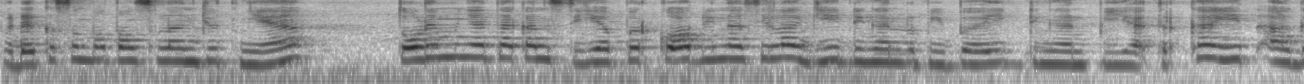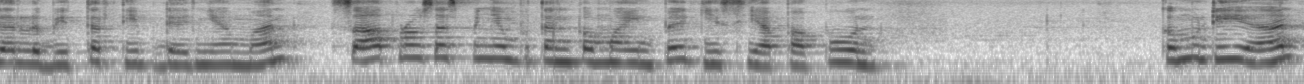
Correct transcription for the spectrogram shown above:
Pada kesempatan selanjutnya, Tole menyatakan siap berkoordinasi lagi dengan lebih baik dengan pihak terkait agar lebih tertib dan nyaman saat proses penyambutan pemain bagi siapa pun. Kemudian,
